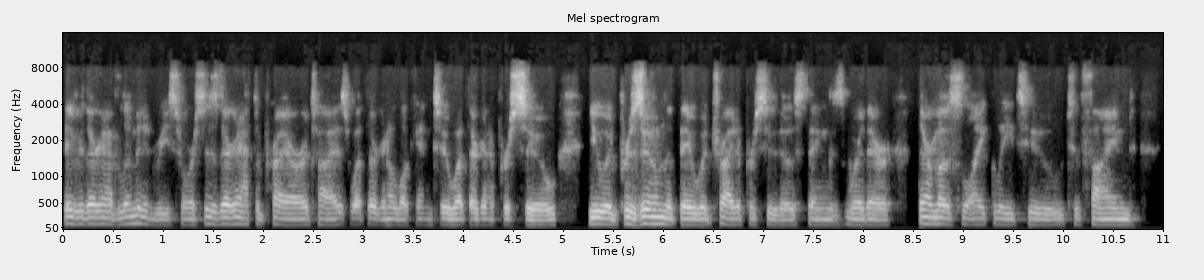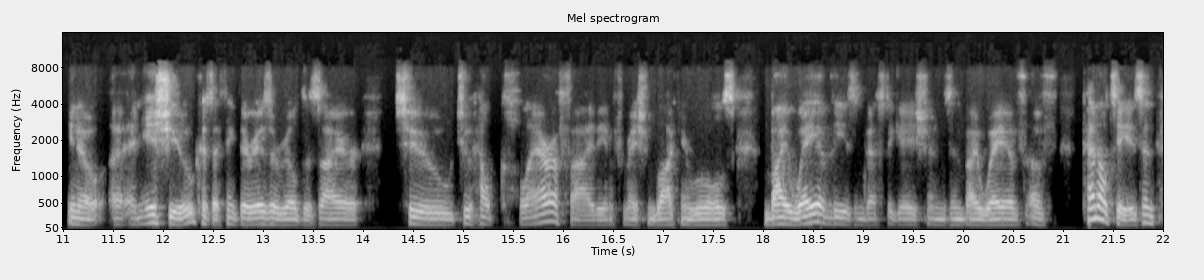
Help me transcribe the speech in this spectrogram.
they, they're going to have limited resources. They're going to have to prioritize what they're going to look into, what they're going to pursue. You would presume that they would try to pursue those things where they're they're most likely to to find you know an issue because I think there is a real desire to to help clarify the information blocking rules by way of these investigations and by way of, of penalties. And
